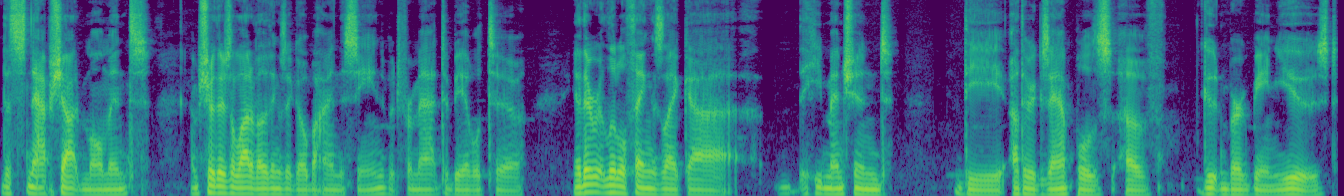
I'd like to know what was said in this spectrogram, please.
the snapshot moment. I'm sure there's a lot of other things that go behind the scenes, but for Matt to be able to you know, there were little things like uh he mentioned the other examples of Gutenberg being used,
